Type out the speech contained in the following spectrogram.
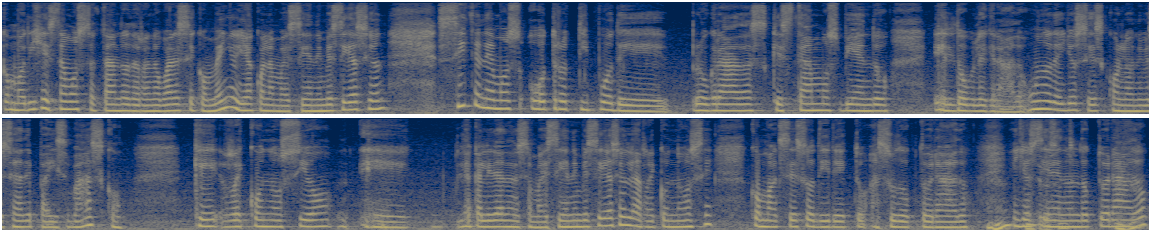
como dije, estamos tratando de renovar ese convenio ya con la maestría en investigación. Sí tenemos otro tipo de programas que estamos viendo el doble grado. Uno de ellos es con la Universidad de País Vasco, que reconoció eh, la calidad de nuestra maestría en investigación, la reconoce como acceso directo a su doctorado. Ellos tienen un doctorado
